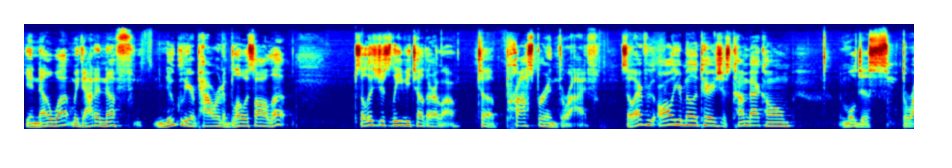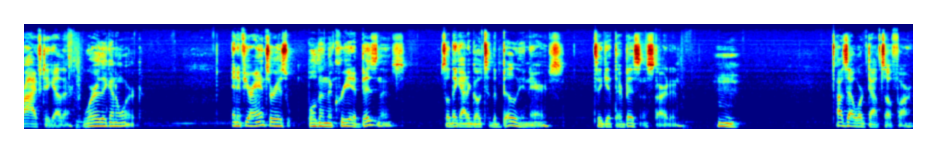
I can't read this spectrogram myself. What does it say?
you know what? We got enough nuclear power to blow us all up. So let's just leave each other alone to prosper and thrive. So every all your militaries just come back home and we'll just thrive together. Where are they going to work? And if your answer is, well, then they create a business. So they got to go to the billionaires to get their business started. Hmm. How's that worked out so far?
